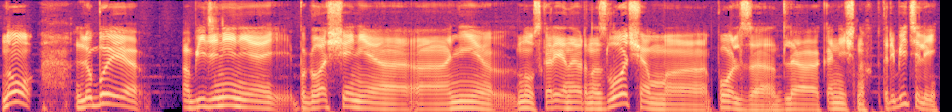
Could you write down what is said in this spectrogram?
Ну, любые объединение, поглощение, а, они, ну, скорее, наверное, зло, чем а, польза для конечных потребителей.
